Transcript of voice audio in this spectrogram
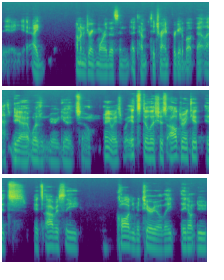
it I I'm gonna drink more of this and attempt to try and forget about that last. Yeah, it wasn't very good. So, anyways, it's delicious. I'll drink it. It's it's obviously quality material. They they don't do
